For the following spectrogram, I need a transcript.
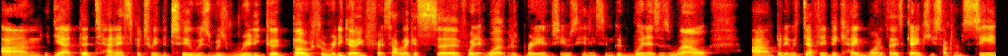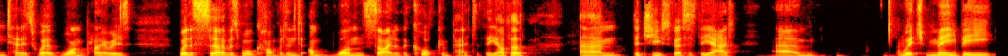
um, yeah, the tennis between the two was was really good. Both were really going for it. Like a serve when it worked was brilliant. She was hitting some good winners as well. Uh, but it was definitely became one of those games you sometimes see in tennis where one player is where the server is more confident on one side of the court compared to the other. Um, the deuce versus the ad, um, which maybe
